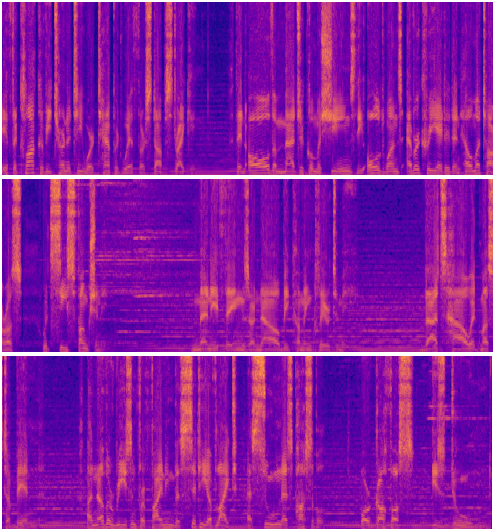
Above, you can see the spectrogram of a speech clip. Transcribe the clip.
If the clock of eternity were tampered with or stopped striking, then all the magical machines the Old Ones ever created in Helmataros would cease functioning. Many things are now becoming clear to me. That's how it must have been. Another reason for finding the City of Light as soon as possible, or Gothos is doomed.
